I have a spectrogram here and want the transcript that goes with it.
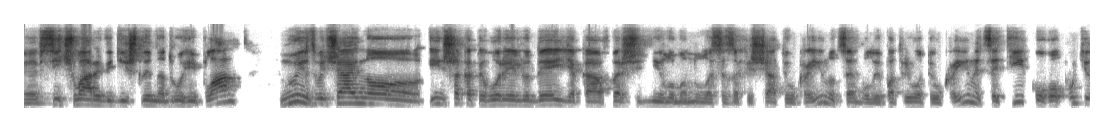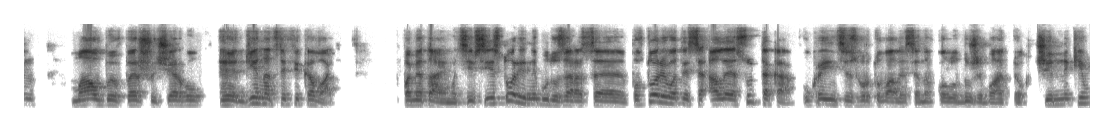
Е, Всі чвари відійшли на другий план. Ну і звичайно, інша категорія людей, яка в перші дні ломанулася захищати Україну, це були патріоти України. Це ті, кого Путін мав би в першу чергу е, денацифікувати. Пам'ятаємо ці всі історії. Не буду зараз повторюватися, але суть така: українці згуртувалися навколо дуже багатьох чинників,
